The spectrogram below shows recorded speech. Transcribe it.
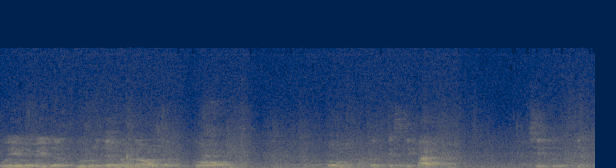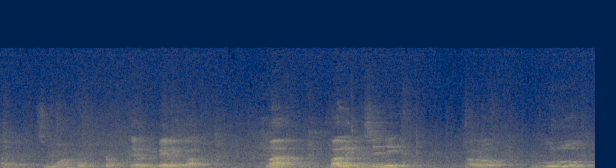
www.guruzamannau.com com atau STH situ ada semua RP lengkap nah balik ke sini kalau guru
